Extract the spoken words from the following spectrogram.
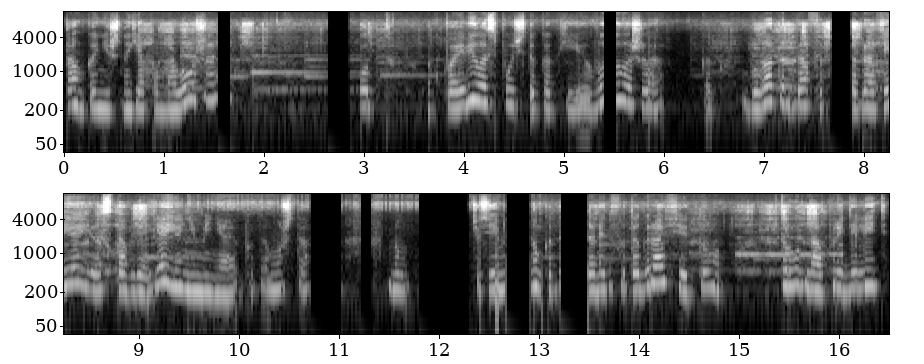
там, конечно, я помоложе. Вот как появилась почта, как я ее выложила, как была тогда фотография, я ее оставляю, я ее не меняю, потому что, ну, я много, когда я фотографии, то трудно определить,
